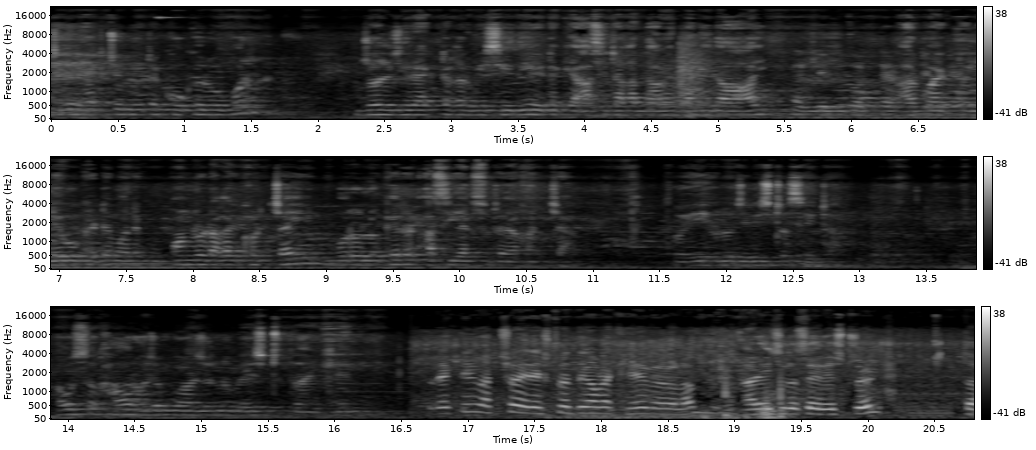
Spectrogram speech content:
ঠিক আছে অ্যাকচুয়ালি এটা কোকের উপর জল জিরা এক টাকার মিশিয়ে দিয়ে এটাকে আশি টাকার দামে বানিয়ে দেওয়া হয়। আর লেবু আর কয়েকটা লেবু কেটে মানে পনেরো টাকার খরচাই বড় লোকের আশি একশো টাকা খরচা। তো এই হলো জিনিসটা সেটা। অবশ্য খাওয়ার হজম করার জন্য বেস্ট তো আমি খেয়ে তো দেখতেই পাচ্ছ এই রেস্টুরেন্ট থেকে আমরা খেয়ে বেরোলাম। আর এই ছিল সেই রেস্টুরেন্ট তো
